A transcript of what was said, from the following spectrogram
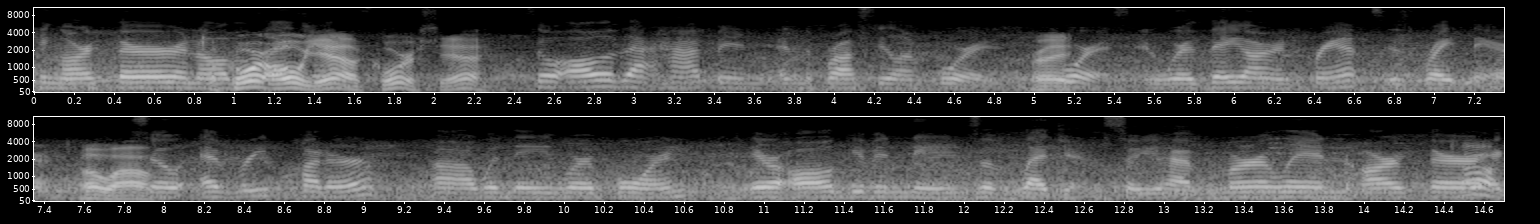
King Arthur and all of the course. Oh yeah. Of course. Yeah. So all of that happened in the Brocéliande Forest, Right. forest, and where they are in France is right there. Oh wow. So every putter, uh, when they were born, they're all given names of legends. So you have Merlin, Arthur, Oh,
